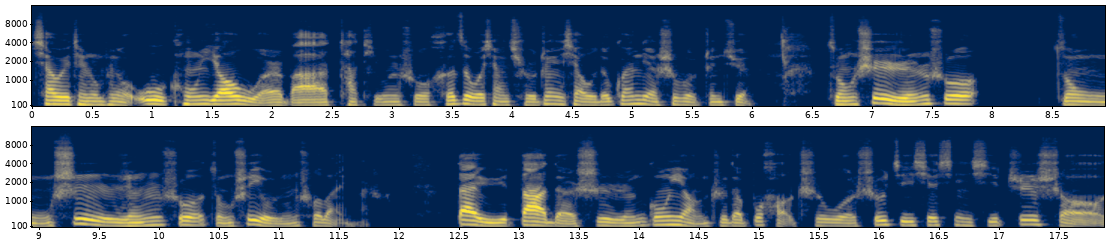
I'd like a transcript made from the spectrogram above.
下位听众朋友悟空幺五二八他提问说：“盒子，我想求证一下我的观点是否正确。总是人说，总是人说，总是有人说吧，应该说。”带鱼大的是人工养殖的，不好吃。我收集一些信息，至少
